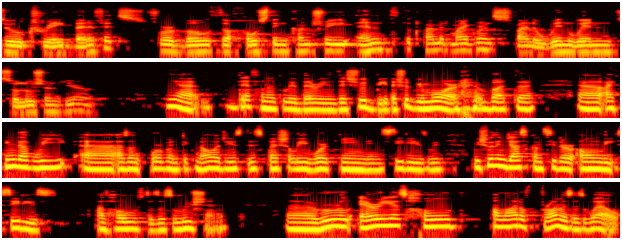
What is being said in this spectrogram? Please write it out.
to create benefits for both the hosting country and the climate migrants? Find a win win solution here? Yeah, definitely there is. There should be. There should be more. but uh, uh, I think that we, uh, as an urban technologist, especially working in cities, we, we shouldn't just consider only cities as host as a solution. Uh, rural areas hold a lot of promise as well.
